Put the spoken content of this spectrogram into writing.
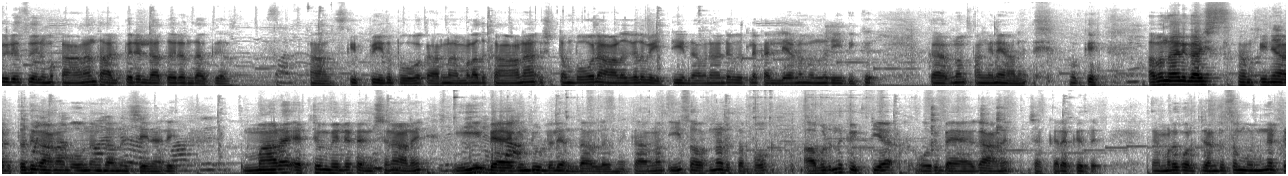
വീഡിയോസ് വരുമ്പോൾ കാണാൻ താല്പര്യമില്ലാത്തവരെന്താക്കുക? ആ സ്കിപ്പ് ചെയ്ത് പോവുക. കാരണം നമ്മളത് കാണാൻ ഇഷ്ടംപോലെ ആളുകൾ വെയിറ്റ് ചെയ്യുന്നുണ്ട്. അവനവന്റെ വീട്ടിലെ കല്യാണം എന്ന രീതിക്ക്. കാരണം അങ്ങനെയാണ്. ഓക്കെ അപ്പോൾ എന്തായാലും ഗൈസ് നമുക്ക് ഇനി അടുത്തത് കാണാൻ പോകുന്ന എന്താണെന്ന് വെച്ച് കഴിഞ്ഞാൽ ഉമ്മാടെ ഏറ്റവും വലിയ ടെൻഷനാണ് ഈ ബാഗിന്റെ ഉള്ളിൽ എന്താ ഉള്ളതെന്ന്. കാരണം ഈ സ്വർണം എടുത്തപ്പോൾ അവിടുന്ന് കിട്ടിയ ഒരു ബാഗാണ് ചക്കരക്ക് ഇത്. നമ്മൾ കുറച്ച് രണ്ട് ദിവസം മുന്നിട്ട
